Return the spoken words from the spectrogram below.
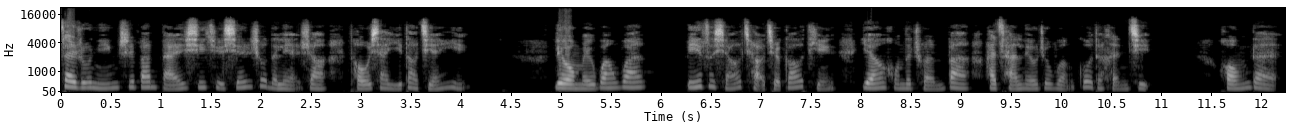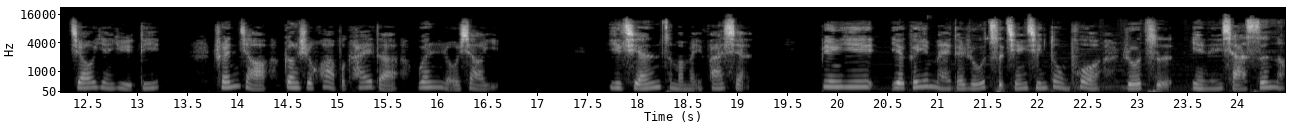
在如凝脂般白皙却纤瘦的脸上投下一道剪影。柳眉弯弯，鼻子小巧却高挺，嫣红的唇瓣还残留着吻过的痕迹，红的娇艳欲滴，唇角更是化不开的温柔笑意。以前怎么没发现？冰衣也可以美得如此惊心动魄，如此引人遐思呢？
